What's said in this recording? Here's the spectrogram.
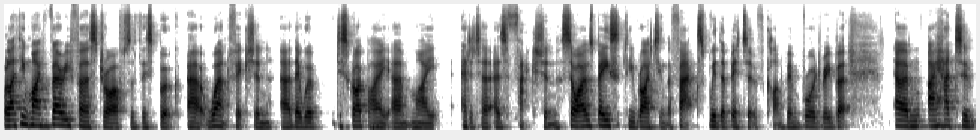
Well, I think my very first drafts of this book uh, weren't fiction. Uh, they were described by um, my editor as faction. So I was basically writing the facts with a bit of kind of embroidery. But Um, I had to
